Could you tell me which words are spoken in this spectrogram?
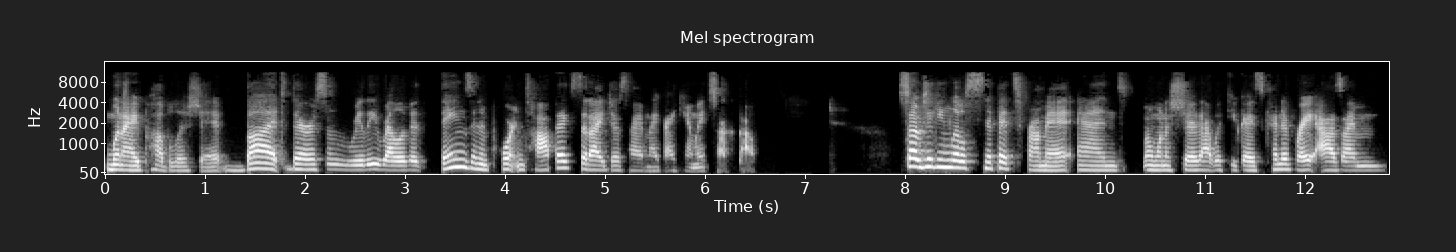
when I publish it. But there are some really relevant things and important topics that I just, I'm like, I can't wait to talk about. So I'm taking little snippets from it and I want to share that with you guys kind of right as I'm,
